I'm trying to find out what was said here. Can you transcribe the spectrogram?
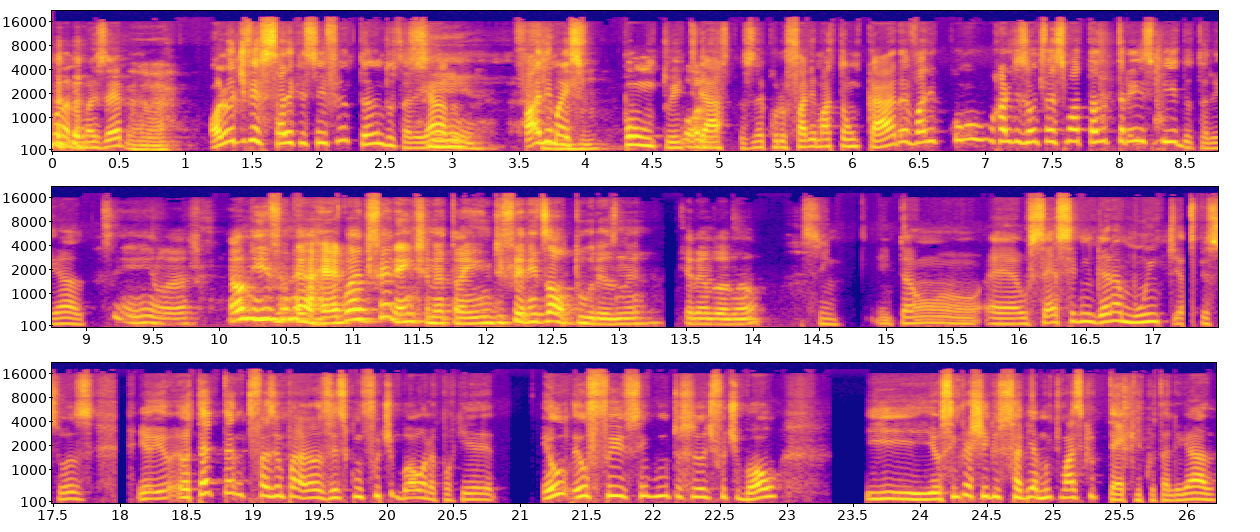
Mano, mas é. Olha o adversário que eles estão enfrentando, tá ligado? Sim. Vale mais uhum. ponto, entre aspas, né? Quando o Fallen mata um cara, vale como o Hardzão tivesse matado três vidas, tá ligado? Sim, lógico. É o nível, né? A régua é diferente, né? Tá em diferentes alturas, né? Querendo ou não. Sim. Então, é, o CS engana muito. As pessoas. Eu, eu, eu, até tento fazer um paralelo, às vezes, com o futebol, né? Porque eu, eu fui sempre muito torcedor de futebol e eu sempre achei que eu sabia muito mais que o técnico, tá ligado?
